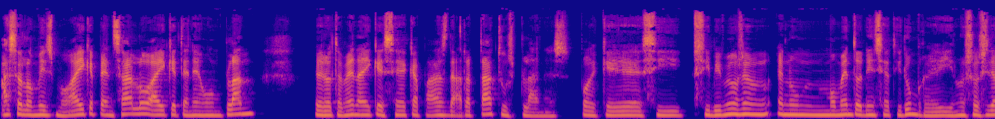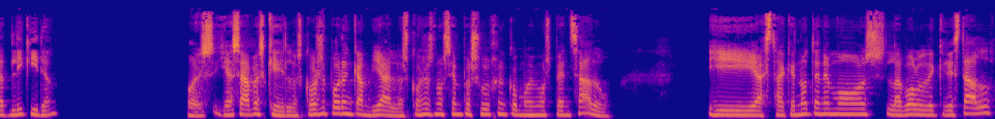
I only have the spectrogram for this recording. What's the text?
hace lo mismo. Hay que pensarlo, hay que tener un plan, pero también hay que ser capaz de adaptar tus planes, porque si, si vivimos en, en, un momento de incertidumbre y en una sociedad líquida, pues ya sabes que las cosas pueden cambiar, las cosas no siempre surgen como hemos pensado. Y hasta que no tenemos la bola de cristal,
